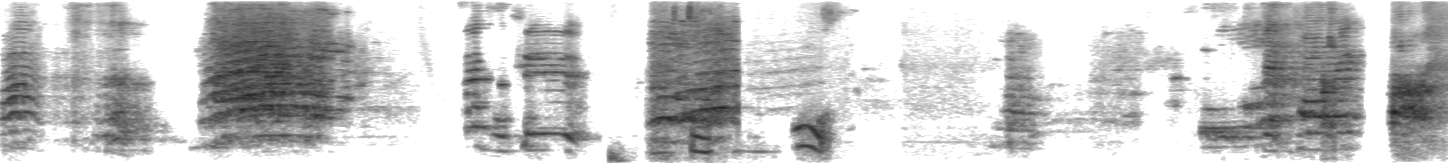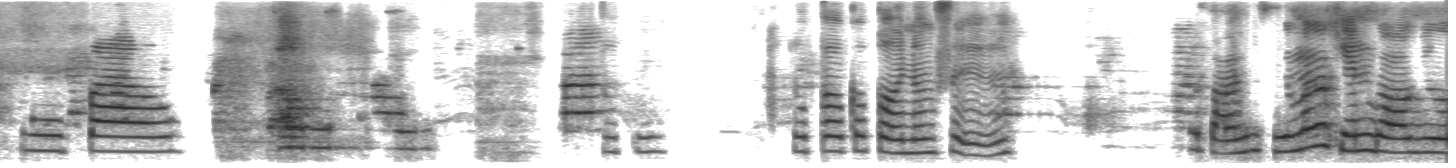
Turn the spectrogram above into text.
ว่าจือว่าจือคือ จิงอู้ เจ็ดพอไหม ปูเปล่า ปูปูปูเปล่าก็เปิดหนังสือกระเป๋าหนังสือมันก็เขียนบอกอยู่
